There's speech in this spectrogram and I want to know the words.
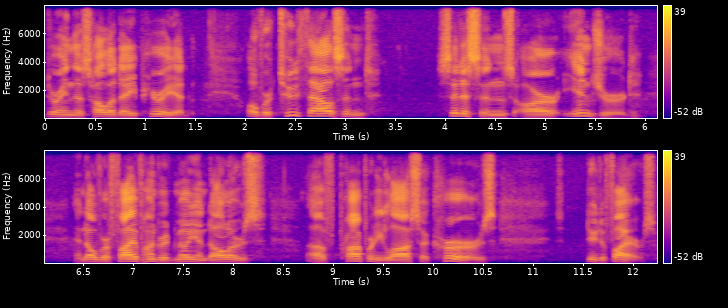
during this holiday period, over 2,000 citizens are injured and over $500 million of property loss occurs due to fires.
